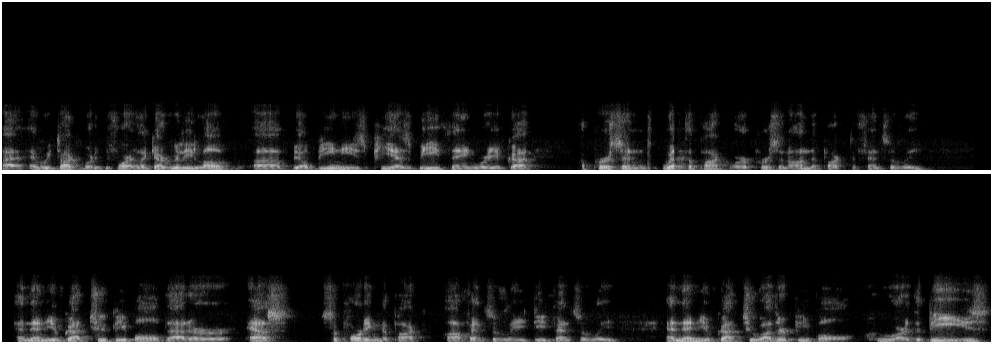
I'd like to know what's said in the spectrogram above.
uh, and we talked about it before, like, I really love uh, Bill Beanie's PSB thing where you've got a person with the puck or a person on the puck defensively. And then you've got two people that are as supporting the puck offensively, defensively. And then you've got two other people who are the bees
